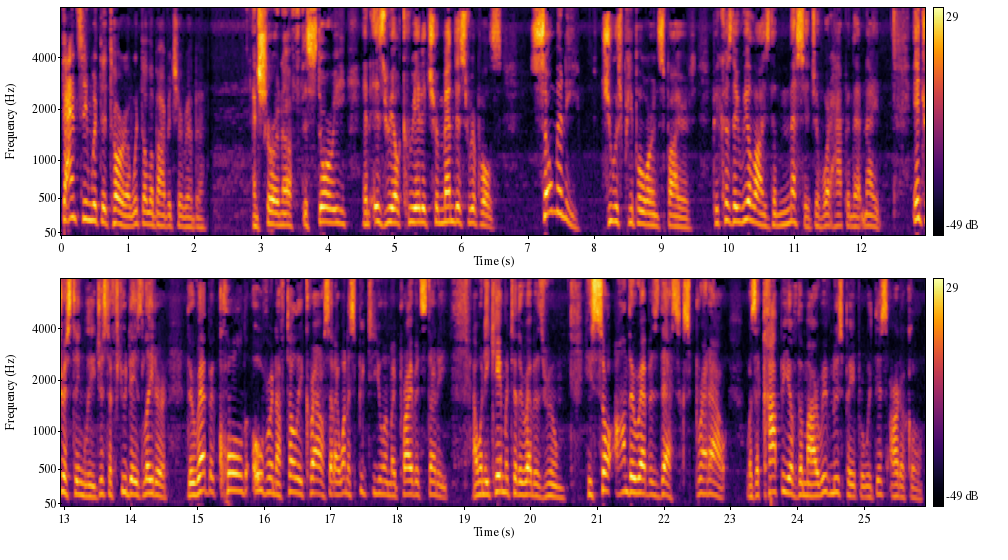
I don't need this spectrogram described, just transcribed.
dancing with the Torah, with the Lubavitcher Rebbe. And sure enough, the story in Israel created tremendous ripples. So many Jewish people were inspired because they realized the message of what happened that night. Interestingly, just a few days later, the Rebbe called over Naftali Kraus, said, I want to speak to you in my private study. And when he came into the Rebbe's room, he saw on the Rebbe's desk, spread out, was a copy of the Ma'ariv newspaper with this article.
